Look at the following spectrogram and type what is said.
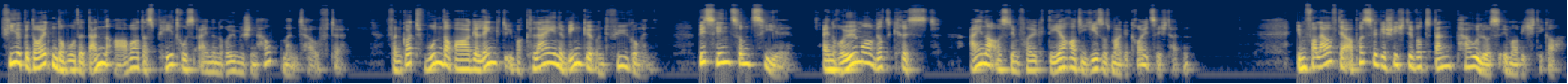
Viel bedeutender wurde dann aber, dass Petrus einen römischen Hauptmann taufte. von Gott wunderbar gelenkt über kleine Winke und Fügungen, bis hin zum Ziel. Ein Römer wird Christ, einer aus dem Volk derer, die Jesus mal gekreuzigt hatten. Im Verlauf der Apostelgeschichte wird dann Paulus immer wichtiger.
